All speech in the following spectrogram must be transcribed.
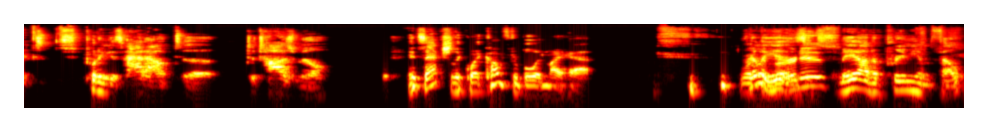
ex- putting his hat out to to Tajmil. It's actually quite comfortable in my hat. What really the bird is. is? It's made out of premium felt.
